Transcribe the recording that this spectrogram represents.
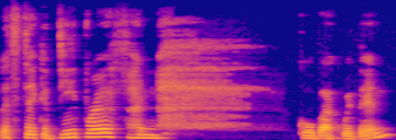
let's take a deep breath and go back within.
